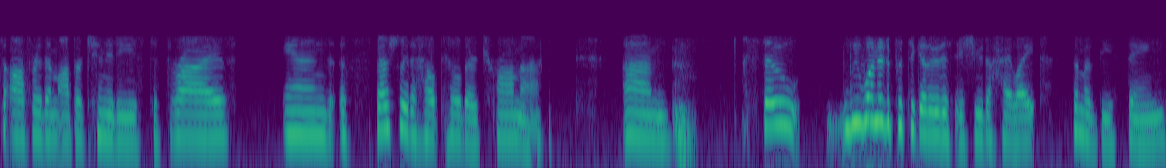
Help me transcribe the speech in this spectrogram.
to offer them opportunities to thrive and especially to help heal their trauma. Um, so we wanted to put together this issue to highlight some of these things.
